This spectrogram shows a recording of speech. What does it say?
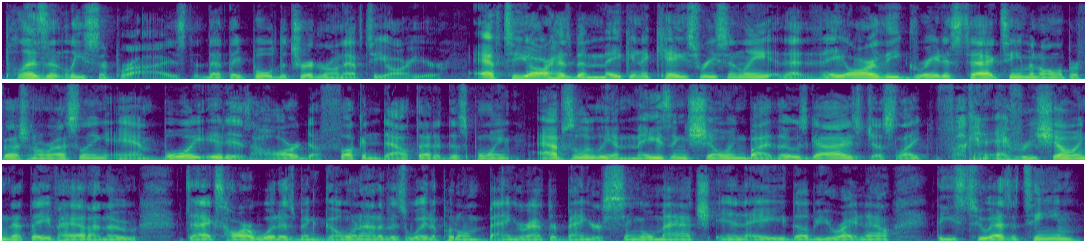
pleasantly surprised that they pulled the trigger on FTR here. FTR has been making a case recently that they are the greatest tag team in all of professional wrestling, and boy, it is hard to fucking doubt that at this point. Absolutely amazing showing by those guys, just like fucking every showing that they've had. I know Dax Harwood has been going out of his way to put on banger after banger single match in AEW right now. These two as a team,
